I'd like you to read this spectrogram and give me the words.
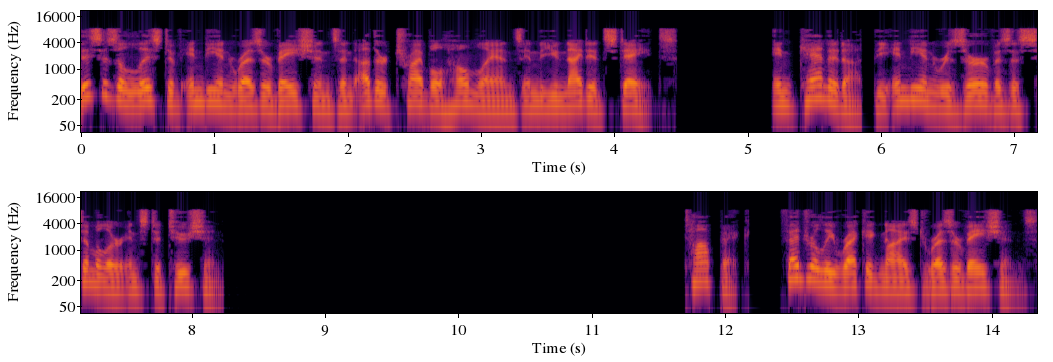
This is a list of Indian reservations and other tribal homelands in the United States. In Canada, the Indian Reserve is a similar institution. Topic: Federally recognized reservations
